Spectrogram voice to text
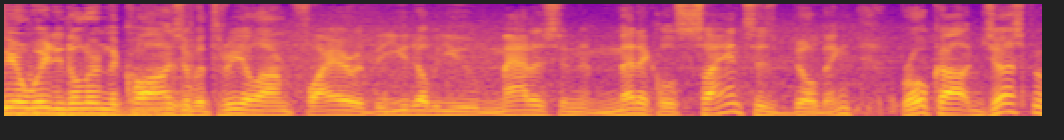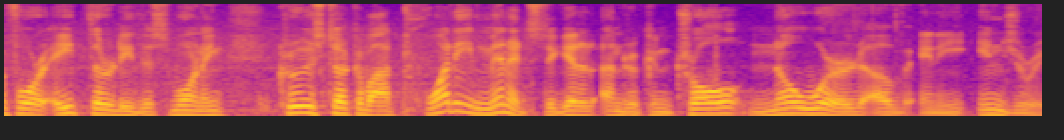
We are waiting to learn the cause of a three-alarm fire at the UW-Madison Medical Sciences building. Broke out just before 8.30 this morning. Crews took about 20 minutes to get it under control. No word of any injuries.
